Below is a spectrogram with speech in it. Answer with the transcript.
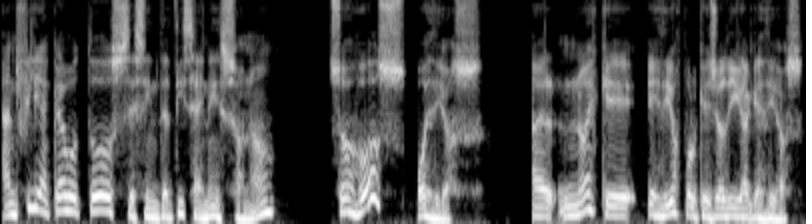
al fin y al cabo todo se sintetiza en eso, ¿no? ¿Sos vos o es Dios? A ver, no es que es Dios porque yo diga que es Dios.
